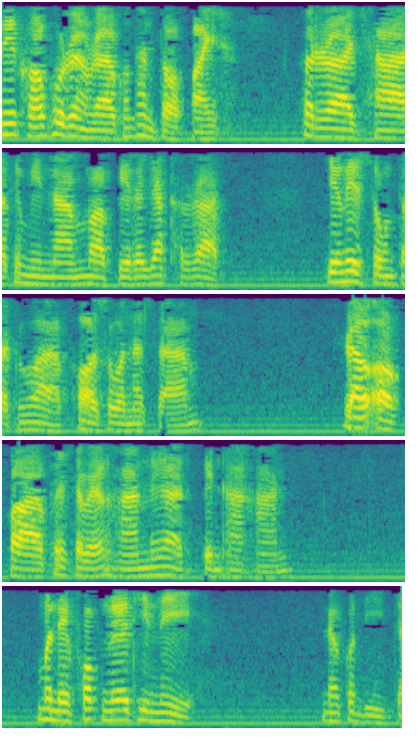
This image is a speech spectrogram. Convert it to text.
นี่ขอพูดเรื่องราวของท่านต่อไป พระราชาที่มีนามว่าปิรยัคราช จึงได้ทรงตรัสว่าพ่อสวรรณสาม เราออกป่าเพื่อแสวงหาเนื้อเป็นอาหาร เมื่อได้พบเนื้อที่นี่ แล้วก็ดีใจ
